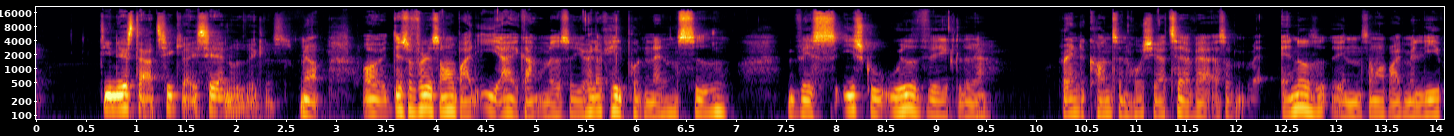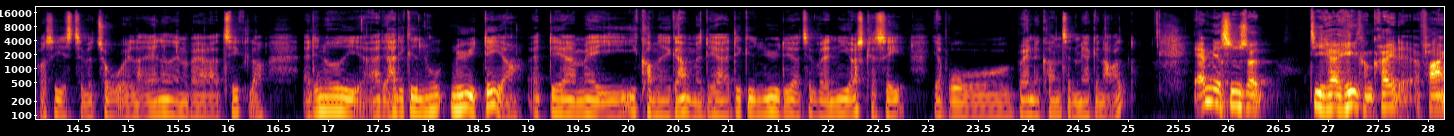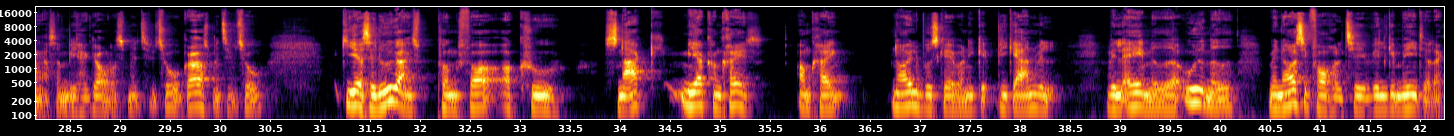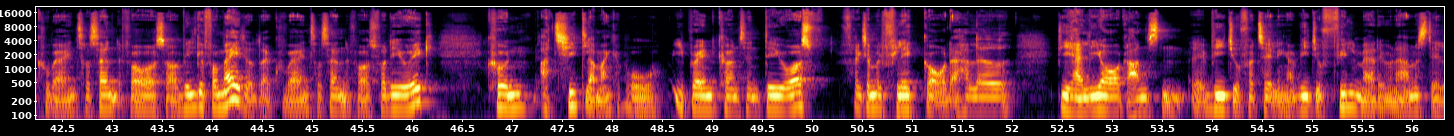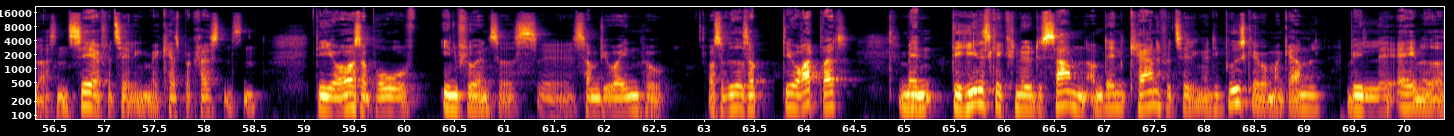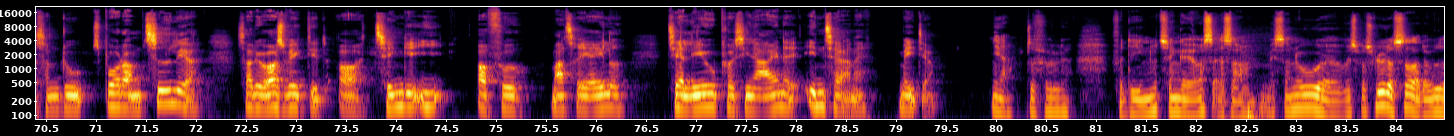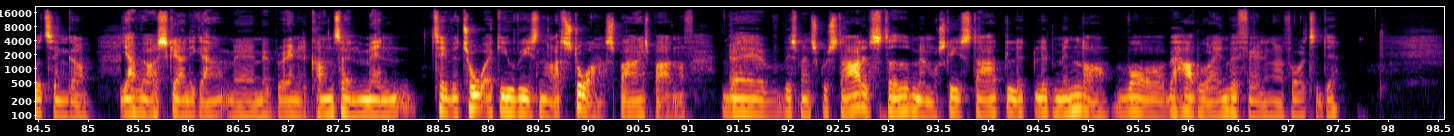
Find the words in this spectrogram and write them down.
de næste artikler i serien udvikles. Ja, og det er selvfølgelig et samarbejde, I er i gang med, så I er heller ikke helt på den anden side. Hvis I skulle udvikle branded content hos jer til at være altså andet end samarbejde med lige præcis TV2 eller andet end at være artikler, er det noget, I, er det, har det givet nu, nye idéer, at det her med, at I, I er kommet i gang med det her, er det givet nye idéer til, hvordan I også kan se, at jeg bruger branded content mere generelt? Jamen, jeg synes, at de her helt konkrete erfaringer, som vi har gjort os med TV2 og gør os med TV2, giver os et udgangspunkt for at kunne snakke mere konkret omkring nøglebudskaberne, vi gerne vil, vil af med og ud med, men også i forhold til, hvilke medier, der kunne være interessante for os, og hvilke formater, der kunne være interessante for os. For det er jo ikke kun artikler, man kan bruge i brand content. Det er jo også for eksempel Flækgaard, der har lavet de her lige over grænsen øh, videofortællinger, videofilm er det jo nærmest, eller sådan en seriefortælling med Kasper Christensen. Det er jo også at bruge influencers, øh, som vi var inde på, og så videre. Så det er jo ret bredt. Men det hele skal knyttes sammen om den kernefortælling og de budskaber, man gerne vil, vil øh, af med. Og som du spurgte om tidligere, så er det jo også vigtigt at tænke i at få materialet til at leve på sine egne interne medier. Ja, selvfølgelig. Fordi nu tænker jeg også, altså, hvis, jeg nu, øh, hvis vores lytter sidder derude og tænker, jeg vil også gerne i gang med, med branded content, men TV2 er givetvis en ret stor sparringspartner. Hvad, ja. Hvis man skulle starte et sted, men måske starte lidt, lidt mindre, hvor, hvad har du af anbefalinger i forhold til det?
